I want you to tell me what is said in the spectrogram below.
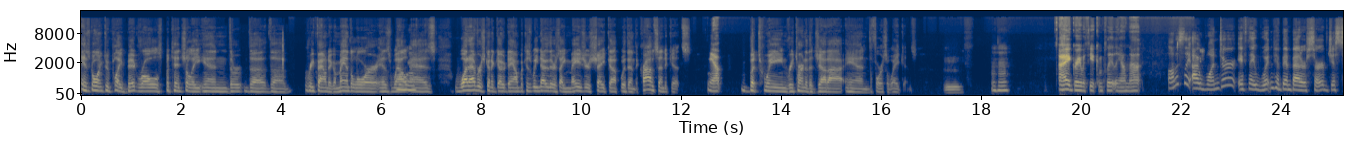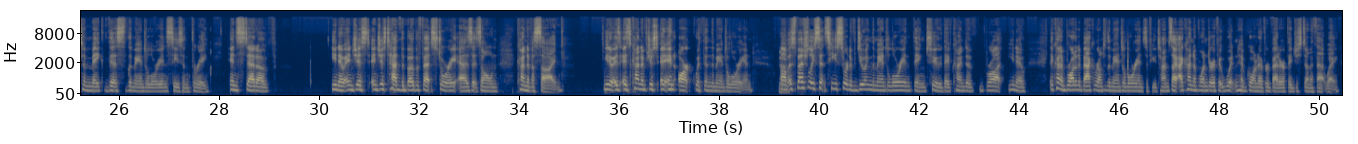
is going to play big roles potentially in the the the refounding of Mandalore as well Mhm. as whatever's going to go down because we know there's a major shakeup within the crime syndicates Yep. between Return of the Jedi and The Force Awakens. Mhm. Mhm. I agree with you completely on that. Honestly, I wonder if they wouldn't have been better served just to make this the Mandalorian season three instead of, you know, and just and just had the Boba Fett story as its own kind of aside. You know, it's, it's kind of just an arc within the Mandalorian. Um, especially since he's sort of doing the Mandalorian thing too. They've kind of brought, you know, they kind of brought it back around to the Mandalorians a few times. I, I kind of wonder if it wouldn't have gone over better if they just done it that way.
